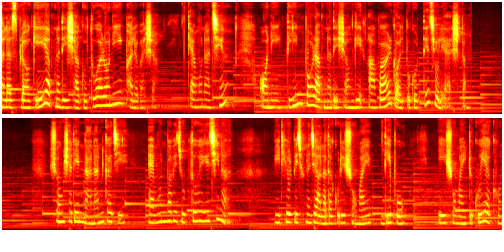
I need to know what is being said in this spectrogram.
মণিমালাস ব্লগে আপনাদের স্বাগত আর অনেক ভালোবাসা। কেমন আছেন? অনেক দিন পর আপনাদের সঙ্গে আবার গল্প করতে চলে আসলাম। সংসারের নানান কাজে এমনভাবে যুক্ত হয়ে গেছি না, ভিডিওর পিছনে যে আলাদা করে সময় দেব, এই সময়টুকুই এখন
